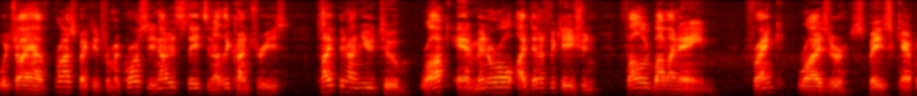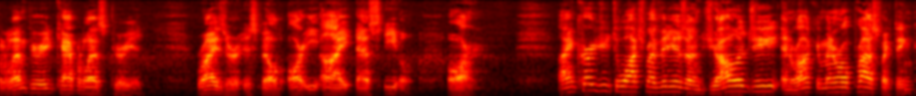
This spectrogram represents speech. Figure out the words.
which I have prospected from across the United States and other countries, type in on YouTube rock and mineral identification followed by my name, Frank Reiser, space capital M period, capital S period. Reiser is spelled R-E-I-S-E-O. R. I encourage you to watch my videos on geology and rock and mineral prospecting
